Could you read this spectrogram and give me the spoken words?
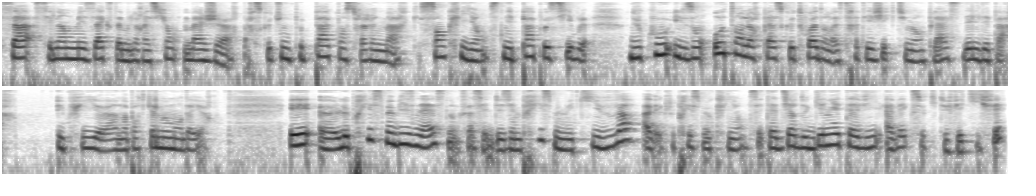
Ça, c'est l'un de mes axes d'amélioration majeurs parce que tu ne peux pas construire une marque sans clients, ce n'est pas possible. Du coup, ils ont autant leur place que toi dans la stratégie que tu mets en place dès le départ. Et puis euh, à n'importe quel moment d'ailleurs. Et euh, le prisme business, donc ça c'est le deuxième prisme, mais qui va avec le prisme client, c'est-à-dire de gagner ta vie avec ce qui te fait kiffer,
